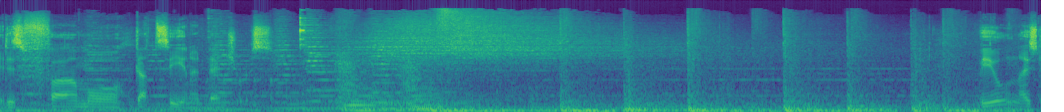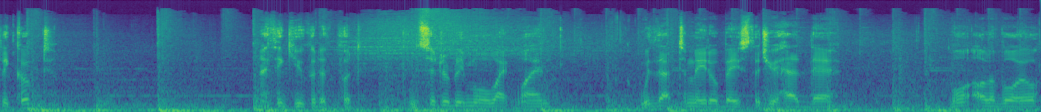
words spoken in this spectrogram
it is far more gutsy and adventurous. Nicely cooked. And I think you could have put considerably more white wine with that tomato base that you had there, more olive oil,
